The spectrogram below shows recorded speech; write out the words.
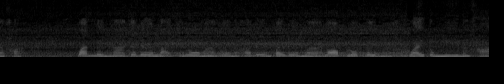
นะคะ วันหนึ่งน่าจะเดินหลายกิโลมากเลยนะคะ เดินไปเดินมารอบรถเลยนะคะ ไว้ตรงนี้นะคะ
